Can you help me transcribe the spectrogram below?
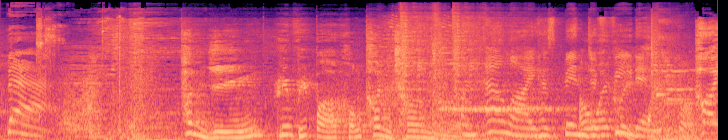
ทงห้าสาม Bloodbath. ท่านหญิงริมฝีปากของท่านช่าง An ally has been เอาไว้ค่อย defeated. คิดก่อนถอย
